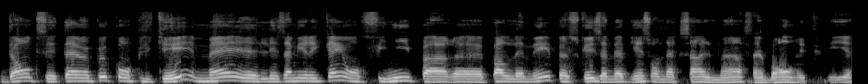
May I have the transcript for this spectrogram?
Donc, c'était un peu compliqué, mais les Américains ont fini par, euh, par l'aimer parce qu'ils aimaient bien son accent allemand. Enfin bon, et puis euh,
